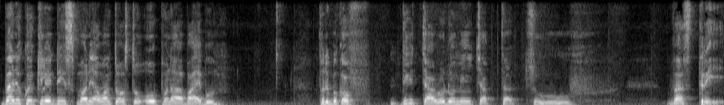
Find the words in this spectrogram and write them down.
Very quickly this morning, I want us to open our Bible to the book of Deuteronomy chapter 2, verse 3.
